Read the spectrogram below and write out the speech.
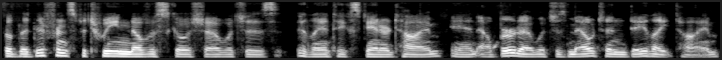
So the difference between Nova Scotia, which is Atlantic Standard Time, and Alberta, which is Mountain Daylight Time,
